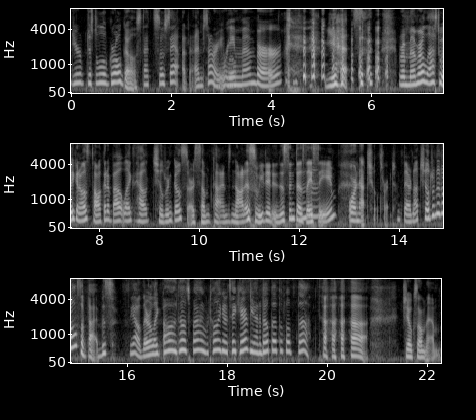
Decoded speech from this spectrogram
you're just a little girl ghost. That's so sad. I'm sorry." Well, Remember. yes. Remember last week when I was talking about like how children ghosts are sometimes not as sweet and innocent as they seem? or not children. they're not children at all sometimes. Yeah, they're like, oh, no, it's fine. We're totally going to take care of you, Annabelle, blah, blah, blah, blah. Ha, ha, ha, ha. Joke's on them.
